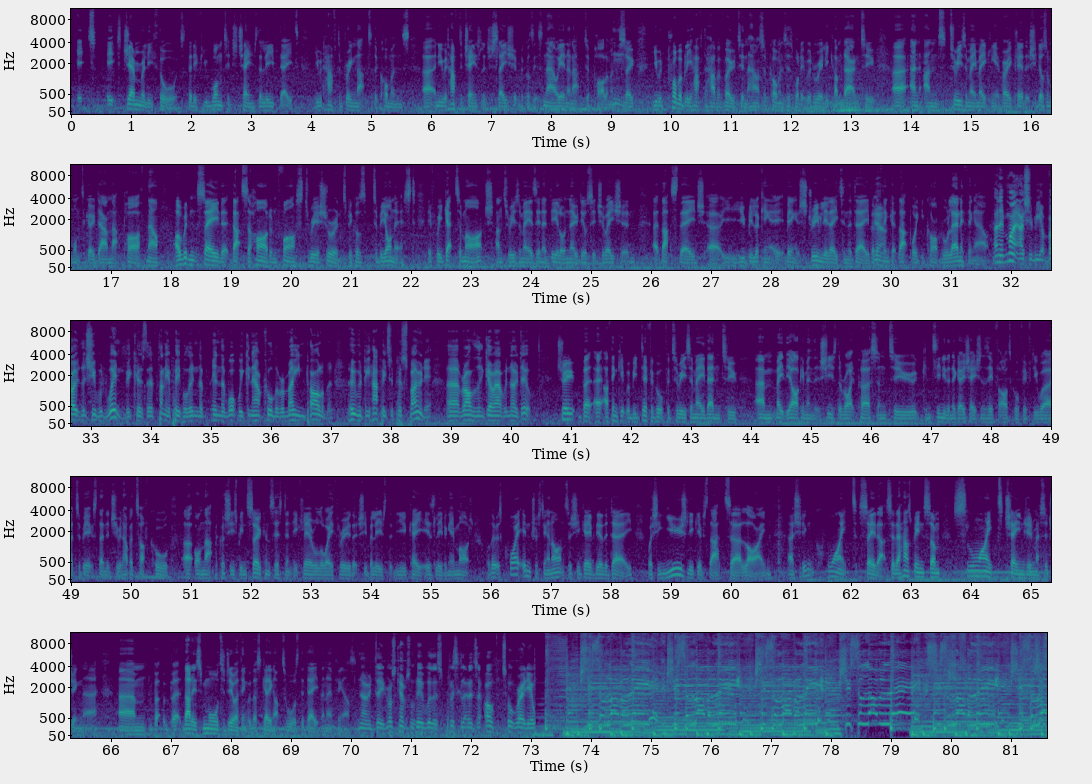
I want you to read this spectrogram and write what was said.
it's it's generally thought that if you wanted to change the leave date, you would have to bring that to the Commons, uh, and you would have to change legislation because it's now in an active Parliament. Mm. So you would probably have to have a vote in the House of Commons, is what it would really come down to. Uh, and and Theresa May making it very clear that she doesn't want to go down that path. Now, I wouldn't say that that's a hard and fast reassurance because, to be honest, if we get to March and Theresa May is in a deal or no deal situation, at that stage, uh, you'd be looking at it being extremely late in the day. But Yeah. I think at that point you can't rule anything out. And it might actually be a vote that she would win because there are plenty of people in the in the what we can now call the Remain Parliament who would be happy to postpone it uh, rather than go out with no deal. True, but uh, I think it would be difficult for Theresa May then to um, make the argument that she's the right person to continue the negotiations if Article 50 were to be extended. She would have a tough call uh, on that because she's been so consistently clear all the way through that she believes that the UK is leaving in March. Although it was quite interesting, an answer she gave the other day where she usually gives that uh, line, uh, she didn't quite say that. So there has been some slight change in messaging there, um, but but that is more to do, I think, with us getting up towards the date than anything else. No, indeed. Ross Kempsell here with us, political editor of Talk Radio. She's so lovely, she's so lovely, she's so lovely, she's so lovely, she's so lovely,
